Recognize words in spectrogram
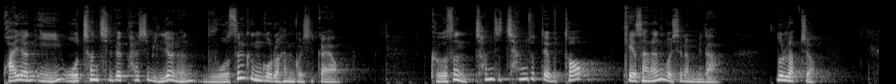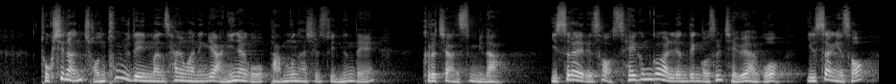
과연 이 5781년은 무엇을 근거로 한 것일까요? 그것은 천지 창조 때부터 계산한 것이랍니다. 놀랍죠? 독실한 전통 유대인만 사용하는 게 아니냐고 반문하실 수 있는데 그렇지 않습니다. 이스라엘에서 세금과 관련된 것을 제외하고 일상에서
